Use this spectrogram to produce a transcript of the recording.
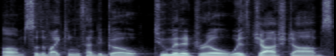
Um, so the Vikings had to go two minute drill with Josh Dobbs,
